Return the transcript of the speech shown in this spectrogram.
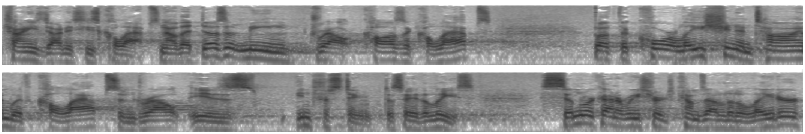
Chinese dynasties collapsed. Now, that doesn't mean drought caused a collapse, but the correlation in time with collapse and drought is interesting to say the least. Similar kind of research comes out a little later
